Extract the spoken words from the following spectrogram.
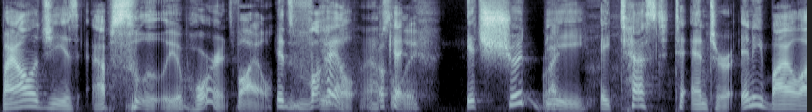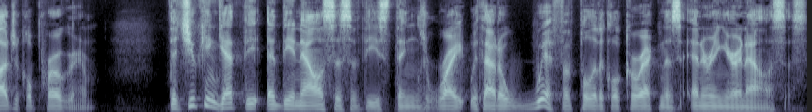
biology is absolutely abhorrent. It's vile. It's vile. Yeah, absolutely. Okay. It should be right. a test to enter any biological program that you can get the uh, the analysis of these things right without a whiff of political correctness entering your analysis.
